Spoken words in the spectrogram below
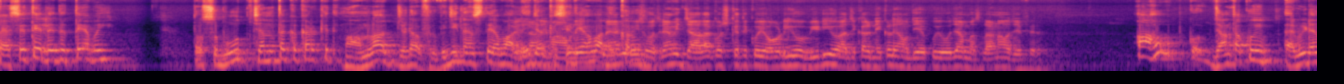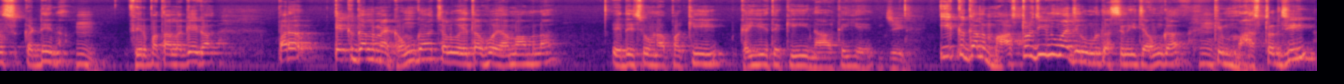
ਪੈਸੇ ਧੇਲੇ ਦਿੱਤੇ ਆ ਬਈ ਤਾਂ ਸਬੂਤ ਜਨਤਕ ਕਰਕੇ ਤੇ ਮਾਮਲਾ ਜਿਹੜਾ ਫਿਰ ਵਿਜੀਲੈਂਸ ਦੇ ਹਵਾਲੇ ਜਾਂ ਕਿਸੇ ਦੇ ਹਵਾਲੇ ਮੈਂ ਕਰੋ। ਵੀ ਸੋਚ ਰਿਹਾ ਵੀ ਜ਼ਿਆਦਾ ਕੁਝ ਕਿਤੇ ਕੋਈ ਆਡੀਓ ਵੀਡੀਓ ਅੱਜ ਕੱਲ ਨਿਕਲ ਆਉਂਦੀ ਹੈ ਕੋਈ ਉਹ ਜਿਹਾ ਮਸਲਾ ਨਾ ਹੋ ਜੇ ਫਿਰ। ਆਹੋ ਜਾਂ ਤਾਂ ਕੋਈ ਐਵੀਡੈਂਸ ਕੱਢੇ ਨਾ। ਫਿਰ ਪਤਾ ਲੱਗੇਗਾ। ਪਰ ਇੱਕ ਗੱਲ ਮੈਂ ਕਹੂੰਗਾ ਚਲੋ ਇਹ ਤਾਂ ਹੋਇਆ ਮਾਮਲਾ। ਇਹਦੇ 'ਚ ਹੁਣ ਆਪਾਂ ਕੀ ਕਹੀਏ ਤੇ ਕੀ ਨਾ ਕਹੀਏ। ਜੀ। ਇੱਕ ਗੱਲ ਮਾਸਟਰ ਜੀ ਨੂੰ ਮੈਂ ਜ਼ਰੂਰ ਦੱਸਣੀ ਚਾਹੂੰਗਾ ਕਿ ਮਾਸਟਰ ਜੀ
